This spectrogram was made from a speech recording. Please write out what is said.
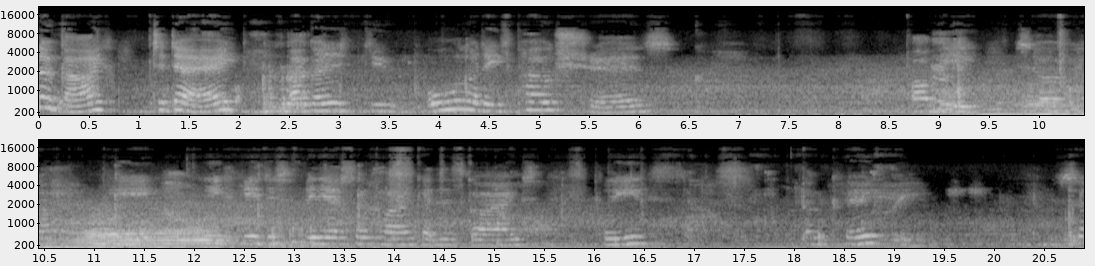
Hello guys, today I'm going to do all of these potions on me. So please, give this video some like and subscribe, please. Okay. So,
